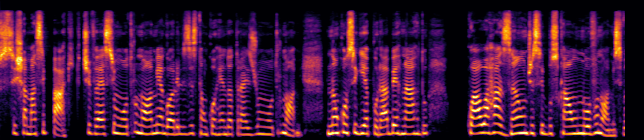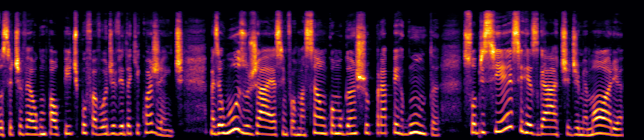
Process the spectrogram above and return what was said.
se chamasse PAC, que tivesse um outro nome, agora eles estão correndo atrás de um outro nome. Não consegui apurar, Bernardo, qual a razão de se buscar um novo nome. Se você tiver algum palpite, por favor, divida aqui com a gente. Mas eu uso já essa informação como gancho para a pergunta sobre se esse resgate de memória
